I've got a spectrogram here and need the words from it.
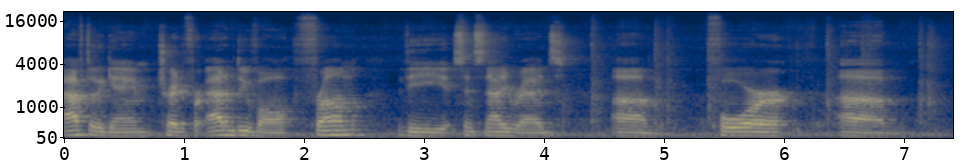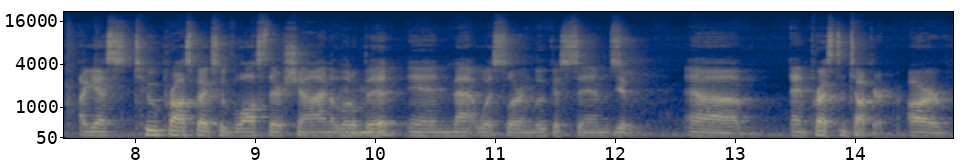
after the game, traded for Adam Duvall from the Cincinnati Reds um, for. Um, I guess two prospects who've lost their shine a little Mhm. bit in Matt Wisler and Lucas Sims. Yep. Um, and Preston Tucker, our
